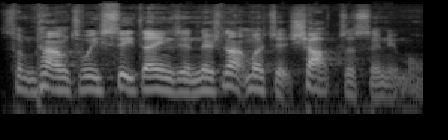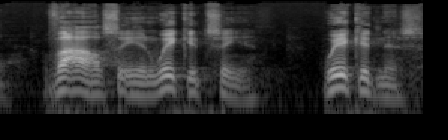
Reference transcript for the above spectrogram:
Sometimes we see things and there's not much that shocks us anymore vile sin, wicked sin, wickedness.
